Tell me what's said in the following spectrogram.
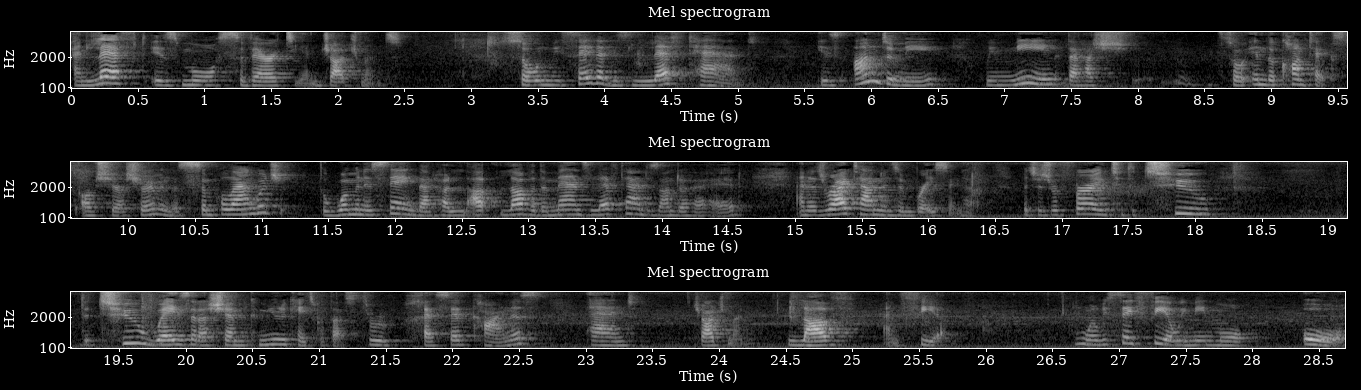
and left is more severity and judgment. So when we say that his left hand is under me, we mean that Hash- so in the context of Shir Hashirim, in the simple language, the woman is saying that her lo- lover, the man's left hand is under her head, and his right hand is embracing her, which is referring to the two the two ways that Hashem communicates with us through chesed, kindness, and judgment, love and fear. And when we say fear, we mean more awe,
